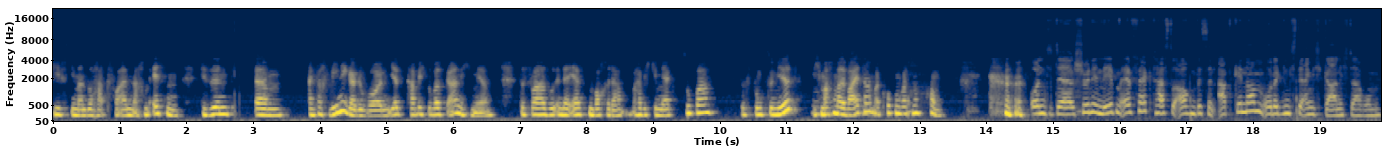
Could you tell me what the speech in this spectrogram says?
die man so hat, vor allem nach dem Essen, die sind ähm, einfach weniger geworden. Jetzt habe ich sowas gar nicht mehr. Das war so in der ersten Woche, da habe ich gemerkt, super, das funktioniert. Ich mache mal weiter, mal gucken, was noch kommt. Und der schöne Nebeneffekt, hast du auch ein bisschen abgenommen oder ging es dir eigentlich gar nicht darum?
